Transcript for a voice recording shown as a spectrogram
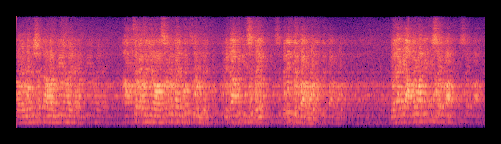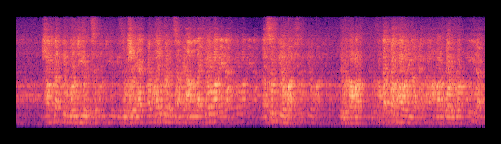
বড় বোনের সাথে আমার বিয়ে হয় না যে আমার ছোট ভাই ভোগ করবে, এটা আমি কিছুতেই নিতে পারব না। এর আগে আদম আলী সাল্লাম সন্তানকে বুঝিয়েছে, কিন্তু সে এক কথাই বলেছে, আমি আল্লাহকেও মানি না, রাসূলকেও মানি এবং আমার পিতার কথা মানি না আমার বড় বোনকেই রাখব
